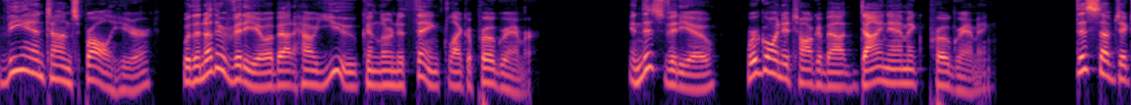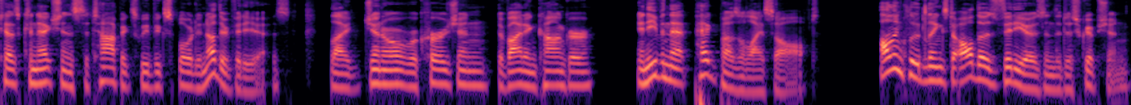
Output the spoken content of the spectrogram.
V. Anton Spraul here with another video about how you can learn to think like a programmer. In this video, we're going to talk about dynamic programming. This subject has connections to topics we've explored in other videos, like general recursion, divide and conquer, and even that peg puzzle I solved. I'll include links to all those videos in the description.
